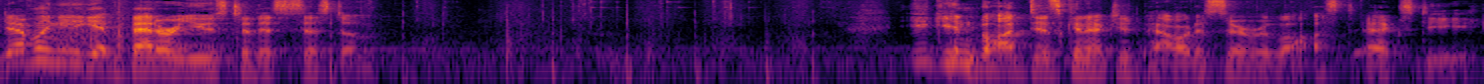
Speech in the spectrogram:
Definitely need to get better used to this system. Ekinbot disconnected power to server lost. XD.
